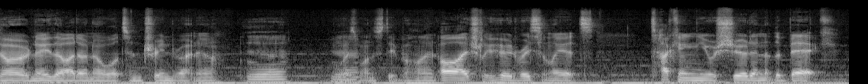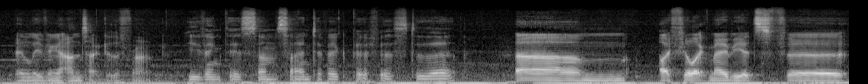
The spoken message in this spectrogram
No, neither. I don't know what's in trend right now. Yeah, Always yeah. one step behind. Oh, I actually heard recently it's tucking your shirt in at the back and leaving it untucked at the front. You think there's some scientific purpose to that? Um, I feel like maybe it's for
